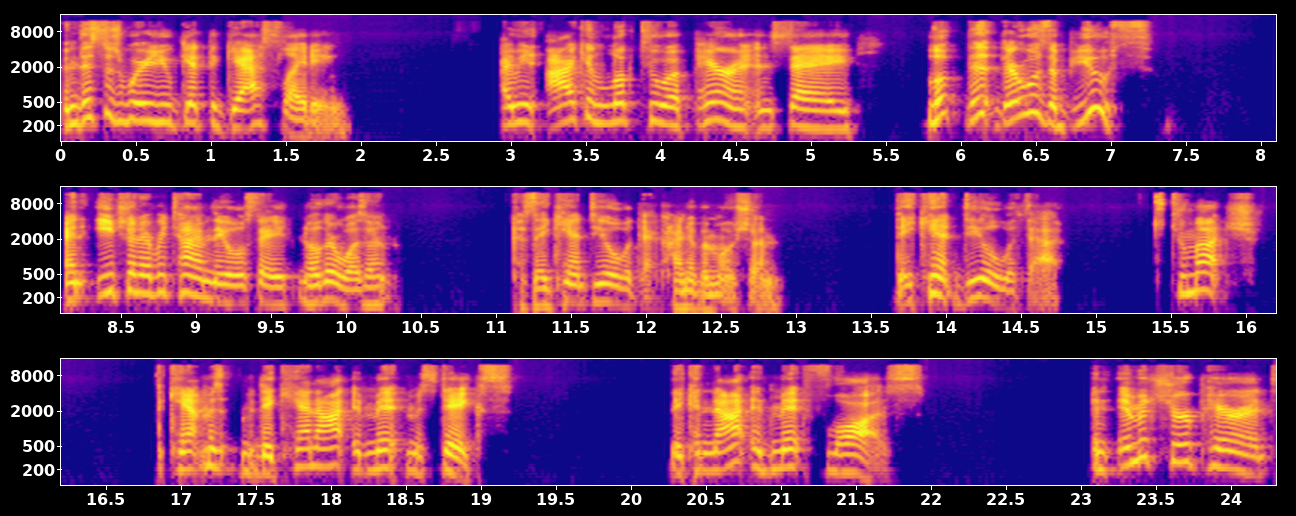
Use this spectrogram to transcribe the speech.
And this is where you get the gaslighting. I mean, I can look to a parent and say, look, th- there was abuse. And each and every time they will say, no, there wasn't, because they can't deal with that kind of emotion. They can't deal with that. It's too much. They can't, mis- they cannot admit mistakes. They cannot admit flaws. An immature parent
